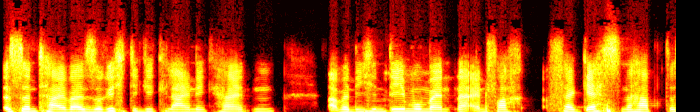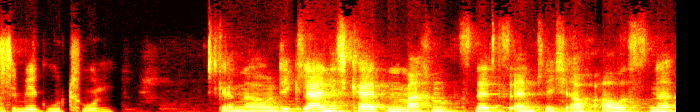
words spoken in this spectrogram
Es sind teilweise richtige Kleinigkeiten, aber die ich in dem Moment einfach vergessen habe, dass sie mir gut tun. Genau, und die Kleinigkeiten machen es letztendlich auch aus. Ne?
